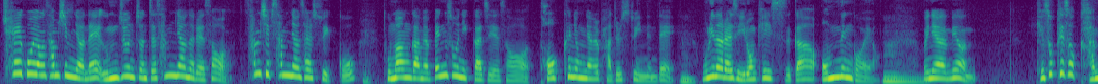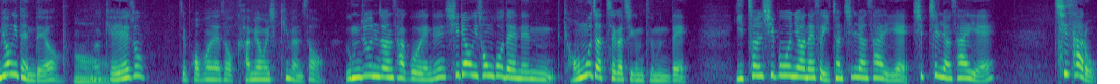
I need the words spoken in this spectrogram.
최고형 30년에 음주운전죄 3년을 해서 33년 살 수 있고 도망가면 뺑소니까지 해서 더 큰 형량을 받을 수도 있는데 음. 우리나라에서 이런 케이스가 없는 거예요. 음. 왜냐하면 계속해서 감형이 된대요. 어. 계속 이제 법원에서 감형을 시키면서 음주운전 사고에는 실형이 선고되는 경우 자체가 지금 드문데 2015년에서 2007년 사이에 17년 사이에 치사로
